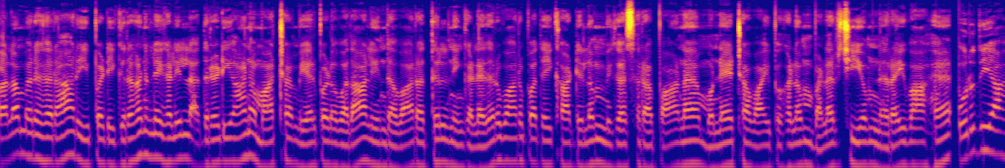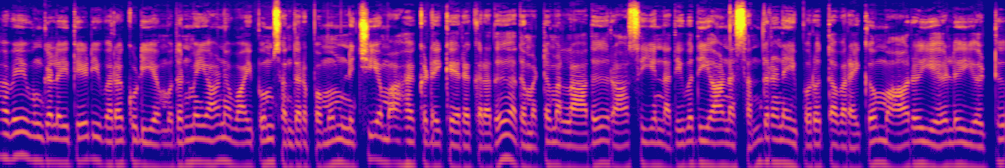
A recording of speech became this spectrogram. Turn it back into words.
பலம் பெறுகிறார் இப்படி கிரகநிலைகளில் அதிரடியான மாற்றம் ஏற்படுவதால் இந்த வாரத்தில் நீங்கள் எதிர்பார்ப்பதை காட்டிலும் மிக சிறப்பான முன்னேற்ற வாய்ப்புகளும் வளர்ச்சியும் நிறைவாக உறுதியாகவே உங்களை தேடி வரக்கூடிய முதன்மையான வாய்ப்பும் சந்தர்ப்பமும் நிச்சயமாக கிடைக்க இருக்கிறது. அது மட்டுமல்லாது ராசியின் அதிபதியான சந்திரனை பொறுத்த வரைக்கும் ஆறு ஏழு எட்டு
